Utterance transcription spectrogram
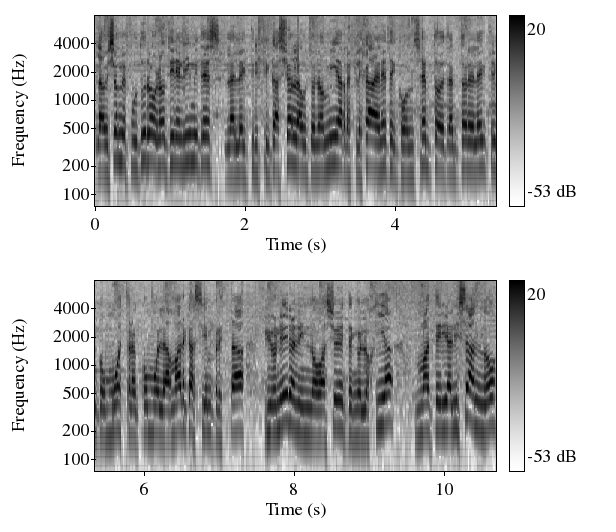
La visión de futuro no tiene límites, la electrificación, la autonomía reflejada en este concepto de tractor eléctrico muestra cómo la marca siempre está pionera en innovación y tecnología, materializando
